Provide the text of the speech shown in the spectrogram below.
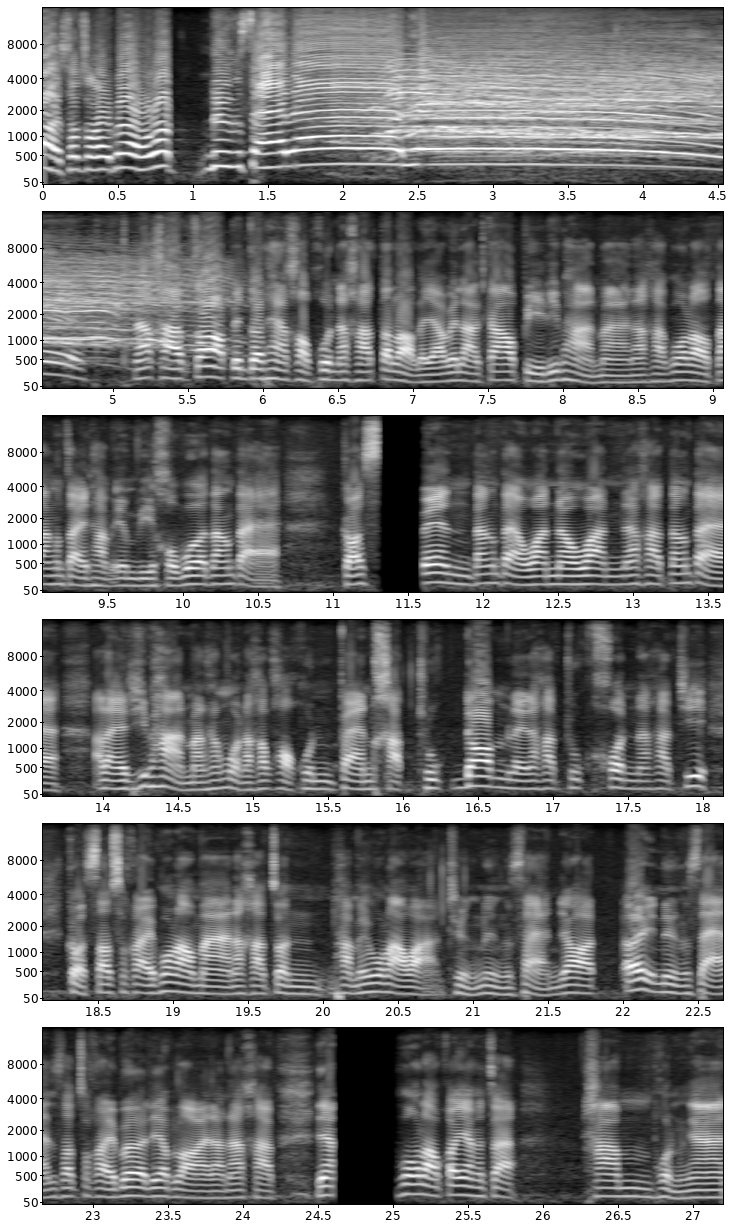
อด subscriber ทั้งหมด1แสนแล้ว นะครับก็เป็นตัวแทนขอบคุณนะครับตลอดระยะเวลา 9 ปีที่ผ่านมานะครับพวกเราตั้งใจทำ MV cover ตั้งแต่ก็เป็นตั้งแต่วันนวันนะครับตั้งแต่อะไรที่ผ่านมาทั้งหมดนะครับขอบคุณแฟนคลับทุกด้อมเลยนะครับทุกคนนะครับที่กด subscribe พวกเรามานะครับจนทำให้พวกเราอะถึง 1 0 0 0 0แสนยอดเอ้ย 1 0 0 0 0แสน subscriber เรียบร้อยแล้วนะครับยังพวกเราก็ยังจะทำผลงาน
